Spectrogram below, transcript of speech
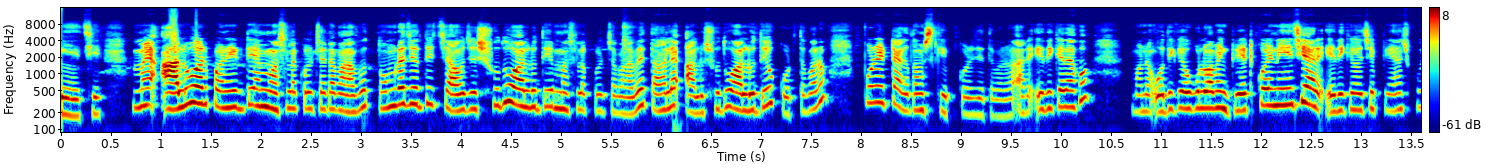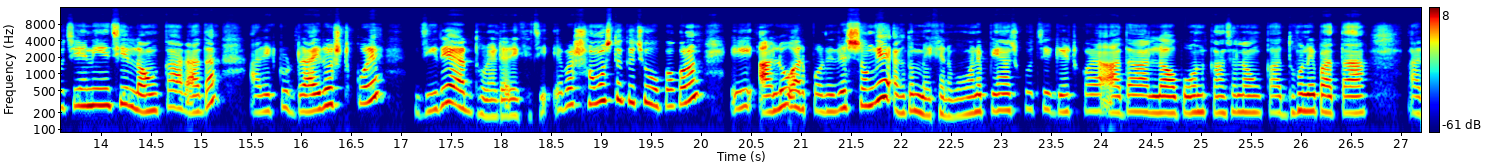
নিয়েছি। মানে আলু আর পনির দিয়ে আমি মশলা কুলচাটা বানাবো। তোমরা যদি চাও যে শুধু আলু দিয়ে মশলা কুলচা বানাবে, তাহলে আলু শুধু আলু দিয়েও করতে পারো, পনিরটা একদম স্কিপ করে যেতে পারো। আর এদিকে দেখো মানে ওদিকে ওগুলো আমি গ্রেট করে নিয়েছি আর এদিকে হচ্ছে পেঁয়াজ কুচিয়ে নিয়েছি, লঙ্কা আর আদা আর একটু ড্রাই রোস্ট করে জিরে আর ধনেটা রেখেছি। এবার সমস্ত কিছু উপকরণ এই আলু আর পনিরের সঙ্গে একদম মেখে নেব। মানে পেঁয়াজ কুচি গ্রেট করা আদা, লবণ, কাঁচা লঙ্কা, ধনে পাতা আর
